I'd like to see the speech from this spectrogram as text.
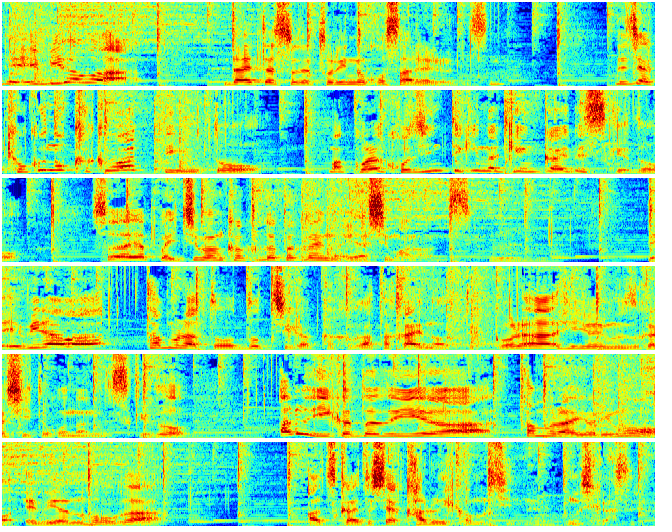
で海老名は大体それ取り残されるんですねでじゃあ曲の格はっていうとまあこれは個人的な見解ですけどそれはやっぱ一番格が高いのは屋島なんですよ。で海老名は田村とどっちが格が高いのってこれは非常に難しいとこなんですけどある言い方で言えば田村よりも海老名の方が扱いとしては軽いかもしれないもしかすれば。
